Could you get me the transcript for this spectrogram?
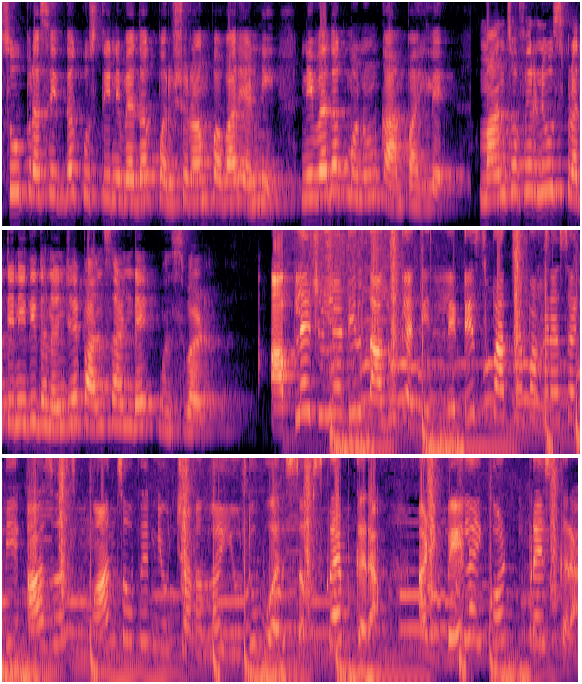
सुप्रसिद्ध कुस्ती निवेदक परशुराम पवार यांनी निवेदक म्हणून काम पाहिले. मानसोफिर न्यूज प्रतिनिधी धनंजय पानसांडे म्हसवड. आपल्या जिल्ह्यातील तालुक्यातील लेटेस्ट बातम्या पाहण्यासाठी आजच मान न्यूज चॅनलला यूट्यूबवर सबस्क्राईब करा आणि बेल आयकॉन प्रेस करा.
